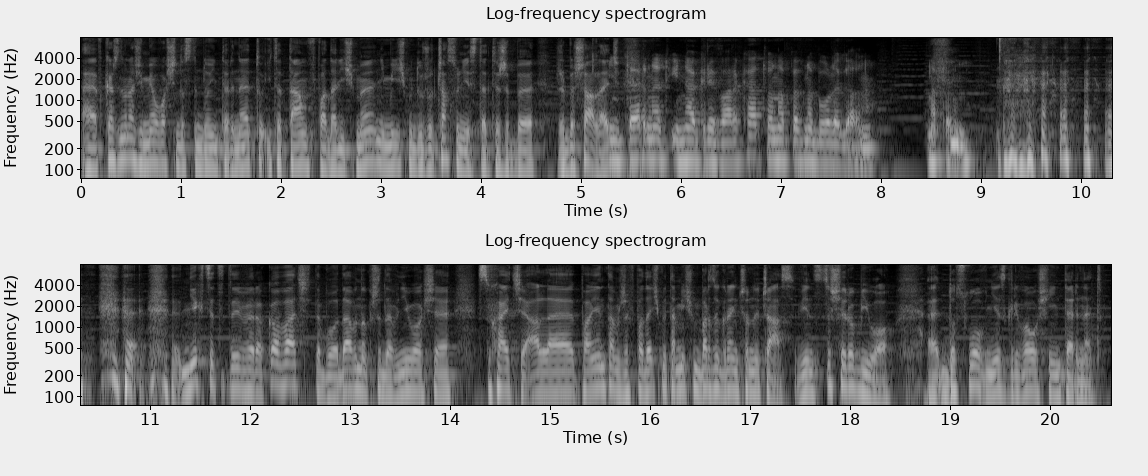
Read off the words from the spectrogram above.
E, w każdym razie miał właśnie dostęp do internetu i to tam wpadaliśmy. Nie mieliśmy dużo czasu niestety, żeby, żeby szaleć. Internet i nagrywarka to na pewno było legalne. Na pewno. Nie chcę tutaj wyrokować, to było dawno, przedawniło się. Słuchajcie, ale pamiętam, że wpadaliśmy tam, mieliśmy bardzo ograniczony czas, więc co się robiło? E, dosłownie zgrywało się internet.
